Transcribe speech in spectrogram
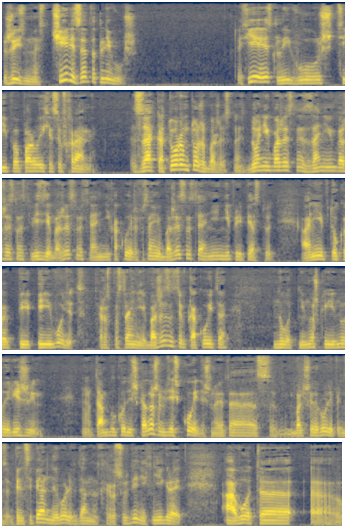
жизненность через этот левуш. То есть есть левуш типа пароихисы в храме, за которым тоже божественность. До них божественность, за ними божественность, везде божественность. Они, никакой распространения божественности они не препятствуют. Они только переводят распространение божественности в какой-то, ну вот, немножко иной режим – там был кодыш кадошем, здесь койдыш, но это с большой роли, принципиальной роли в данных рассуждениях не играет. А вот э, э,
